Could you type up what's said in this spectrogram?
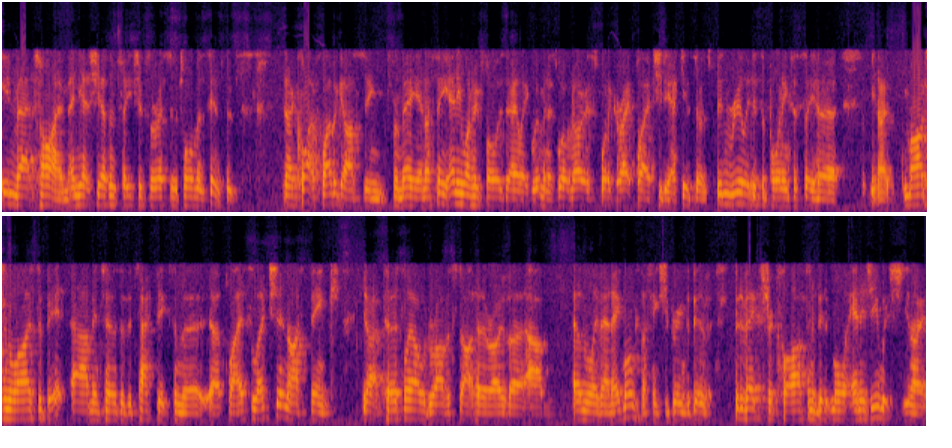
in that time, and yet she hasn't featured for the rest of the tournament since. It's you know quite flabbergasting for me, and I think anyone who follows the A League women as well knows what a great player Chidiac is. So it's been really disappointing to see her you know marginalised a bit um, in terms of the tactics and the uh, player selection. I think you know personally I would rather start her over. Um, Emily Van Egmond because I think she brings a bit of bit of extra class and a bit more energy, which you know,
